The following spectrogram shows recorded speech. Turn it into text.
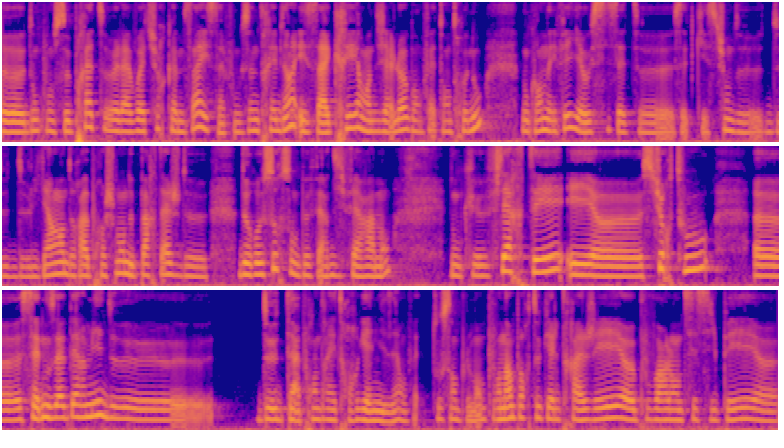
euh, donc on se prête euh, la voiture comme ça et ça fonctionne très bien et ça a créé un dialogue en fait entre nous. Donc en effet, il y a aussi cette, question de, de, lien, de rapprochement, de partage de, de, ressources. On peut faire différemment. Donc fierté et surtout, ça nous a permis de d'apprendre à être organisé en fait tout simplement pour n'importe quel trajet euh, pouvoir l'anticiper euh,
